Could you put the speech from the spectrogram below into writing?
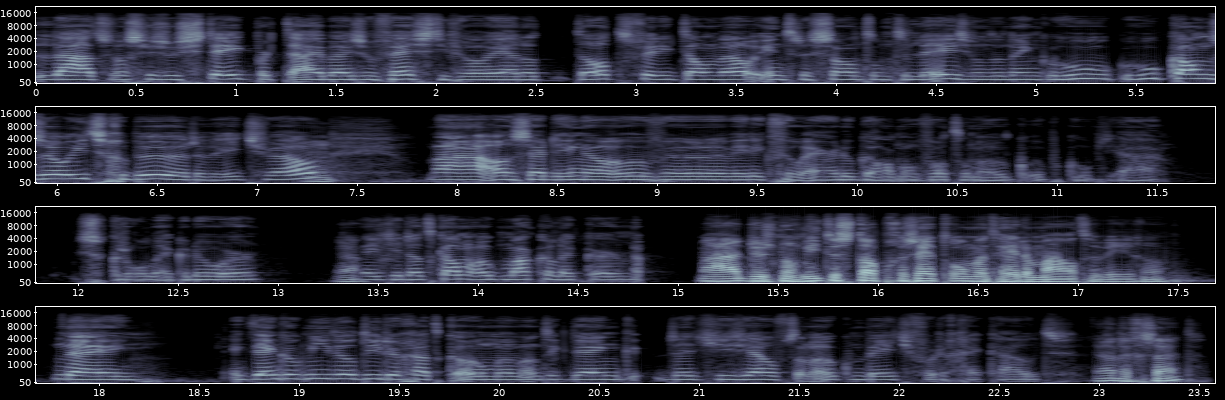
laatst was er zo'n steekpartij bij zo'n festival. Ja, dat, dat vind ik dan wel interessant om te lezen. Want dan denk ik, hoe, hoe kan zoiets gebeuren, weet je wel? Hm. Maar als er dingen over, weet ik veel, Erdogan of wat dan ook opkomt, ja, scroll lekker door. Ja. Weet je, dat kan ook makkelijker. Maar dus nog niet de stap gezet om het helemaal te weren. Nee, ik denk ook niet dat die er gaat komen. Want ik denk dat je jezelf dan ook een beetje voor de gek houdt. Ja, leg eens uit.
